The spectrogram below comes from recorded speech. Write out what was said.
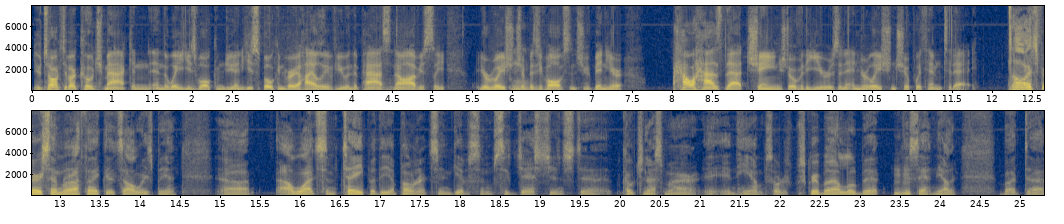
You talked about Coach Mack and, and the way he's welcomed you, and he's spoken very highly of you in the past. Mm-hmm. Now, obviously, your relationship mm-hmm. has evolved since you've been here. How has that changed over the years and, and your relationship with him today? Oh, it's very similar. I think it's always been. Uh, I'll watch some tape of the opponents and give some suggestions to Coach Nussmeier and him, sort of scribble out a little bit, mm-hmm. this, that, and the other. But uh,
